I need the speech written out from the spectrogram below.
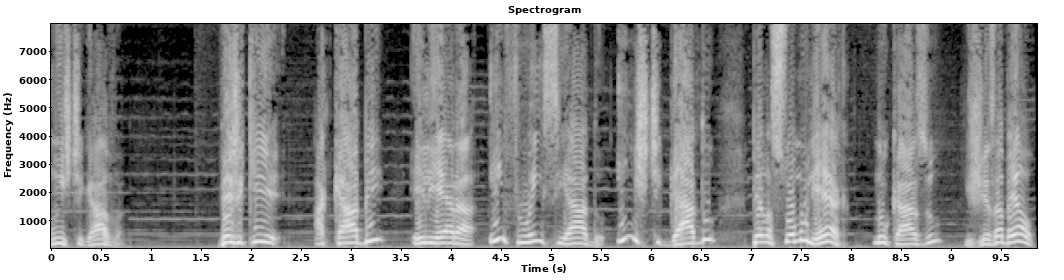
o instigava. Veja que Acabe, ele era influenciado, instigado pela sua mulher, no caso, Jezabel.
